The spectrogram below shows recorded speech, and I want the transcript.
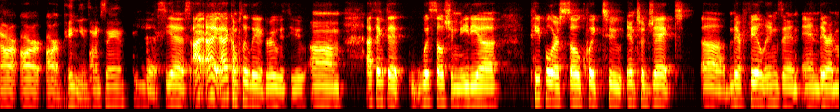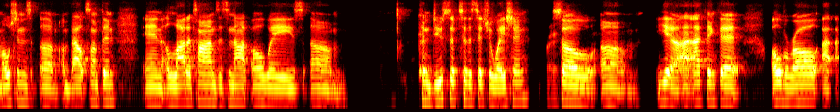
our our our opinions. You know what I'm saying? Yes, yes. I, I, I completely agree with you. Um I think that with social media, people are so quick to interject uh, their feelings and and their emotions um, about something, and a lot of times it's not always um, conducive to the situation. Right. So um, yeah, I, I, think that overall, I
